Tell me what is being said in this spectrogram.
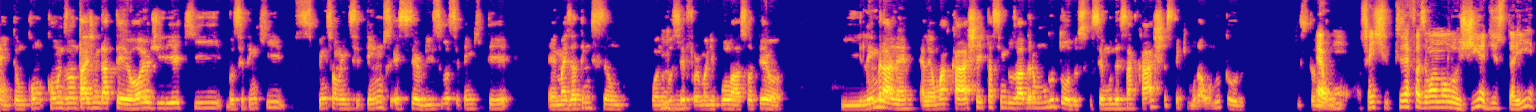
É, então, como, como, desvantagem da TO, eu diria que você tem que, principalmente se tem esse serviço, você tem que ter é, mais atenção quando uhum. você for manipular a sua TO. E lembrar, né? Ela é uma caixa e está sendo usada no mundo todo. Se você muda essa caixa, você tem que mudar o mundo todo. É, um, se a gente quiser fazer uma analogia disso daí,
